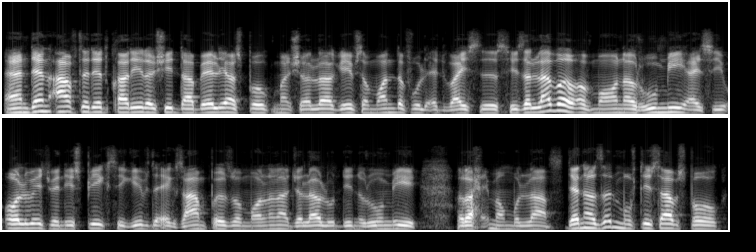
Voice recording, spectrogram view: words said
And then after that, Qari Rashid Dabelia spoke, mashallah, gave some wonderful advices. He's a lover of Maulana Rumi, I see. Always when he speaks, he gives the examples of Maulana Jalaluddin Rumi, rahimahullah. Then Hazrat Mufti Sahib spoke,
